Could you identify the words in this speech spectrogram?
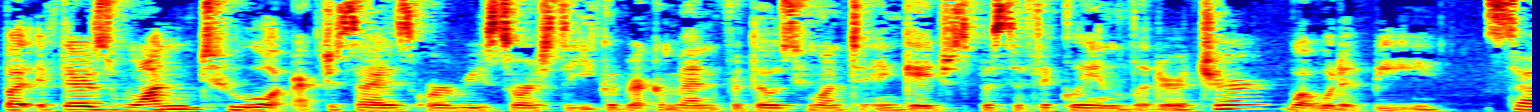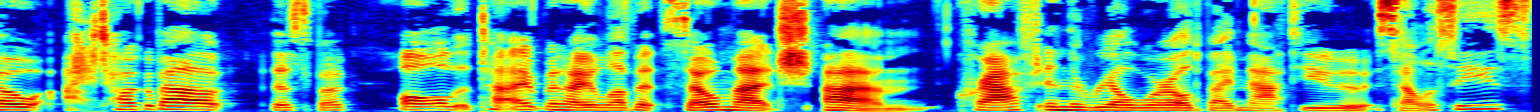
but if there's one tool, exercise, or resource that you could recommend for those who want to engage specifically in literature, what would it be? So I talk about this book all the time and I love it so much. Um, Craft in the Real World by Matthew Salesses.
